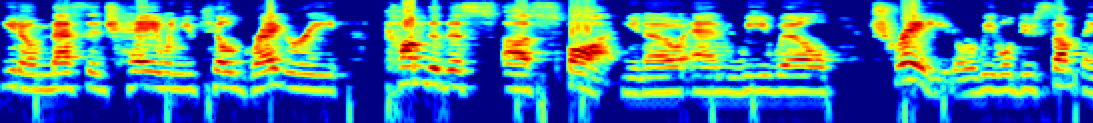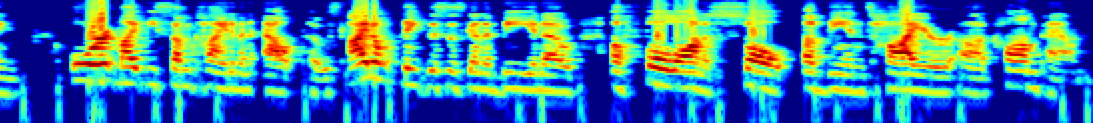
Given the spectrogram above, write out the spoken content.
you know, message, hey, when you kill Gregory, come to this uh, spot, you know, and we will trade or we will do something or it might be some kind of an outpost. I don't think this is going to be, you know, a full-on assault of the entire uh, compound.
